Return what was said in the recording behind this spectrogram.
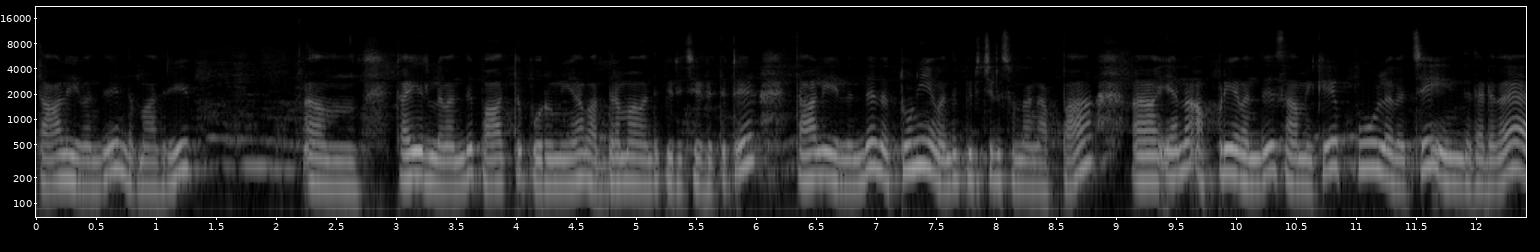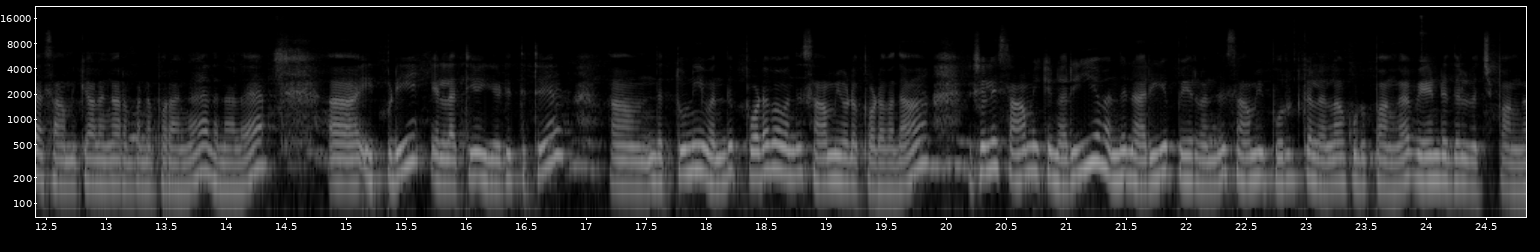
தாலி வந்து இந்த மாதிரி கயிறில் வந்து பார்த்து பொறுமையாக பத்திரமா வந்து பிரித்து எடுத்துகிட்டு தாலியிலேருந்து அந்த துணியை வந்து பிரிச்சுட்டு சொன்னாங்க அப்பா. ஏன்னா அப்படியே வந்து சாமிக்கு பூவில் வச்சு இந்த தடவை சாமிக்கு அலங்காரம் பண்ண போகிறாங்க அதனால் இப்படி எல்லாத்தையும் எடுத்துட்டு இந்த துணி வந்து புடவை வந்து சாமியோட புடவை தான். ஆக்சுவலி சாமிக்கு நிறைய வந்து நிறைய பேர் வந்து சாமி பொருட்கள் எல்லாம் கொடுப்பாங்க வேண்டுதல் வச்சுப்பாங்க.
